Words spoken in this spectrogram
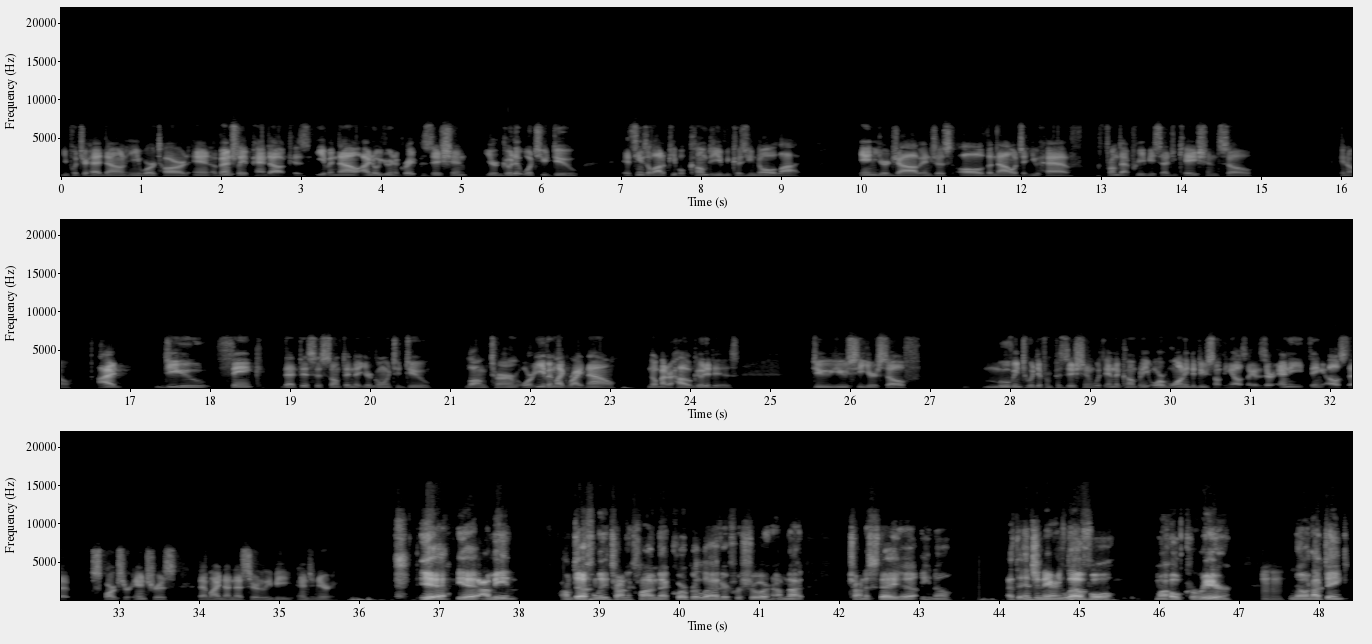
you put your head down, and you worked hard, and eventually it panned out. Because even now, I know you're in a great position. You're good at what you do it seems a lot of people come to you because you know a lot in your job and just all the knowledge that you have from that previous education. So, you know, I do you think that this is something that you're going to do long term or even like right now, no matter how good it is, do you see yourself moving to a different position within the company or wanting to do something else? Like is there anything else that sparks your interest that might not necessarily be engineering? Yeah, yeah. I mean, I'm definitely trying to climb that corporate ladder for sure. I'm not trying to stay, uh, you know, at the engineering level my whole career. Mm-hmm. You know, and I think,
